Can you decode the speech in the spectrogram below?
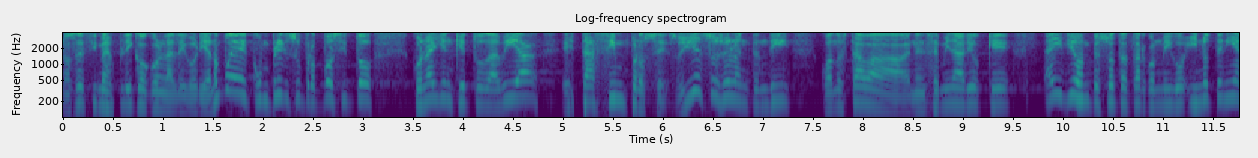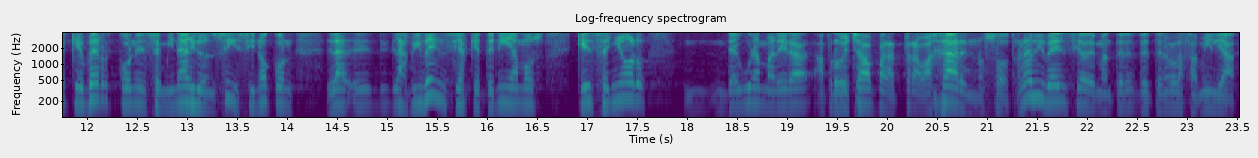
No sé si me explico con la alegoría. No puede cumplir su propósito con alguien que todavía está sin proceso. Y eso yo lo entendí cuando estaba en el seminario, que ahí Dios empezó a tratar conmigo y no tenía que ver con el seminario en sí, sino con eh, las vivencias que teníamos, que el Señor de alguna manera aprovechaba para trabajar en nosotros. La vivencia de, mantener, de tener la familia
